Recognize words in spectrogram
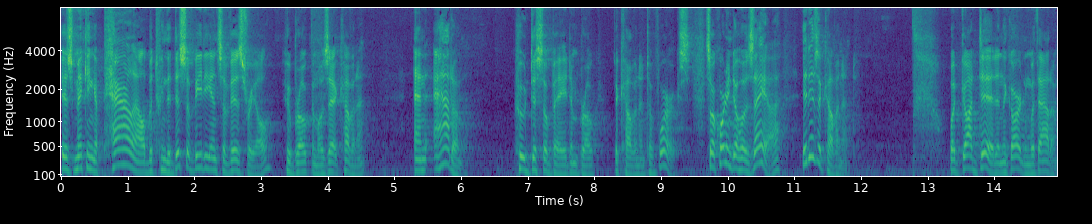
is making a parallel between the disobedience of Israel, who broke the Mosaic covenant, and Adam, who disobeyed and broke the covenant of works. So, according to Hosea, it is a covenant. What God did in the garden with Adam.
